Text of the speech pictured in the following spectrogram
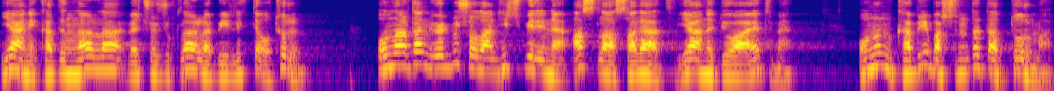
yani kadınlarla ve çocuklarla birlikte oturun. Onlardan ölmüş olan hiçbirine asla salat yani dua etme. Onun kabri başında da durma.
